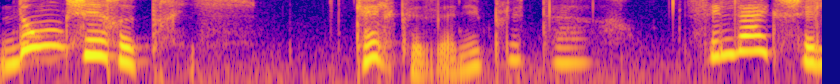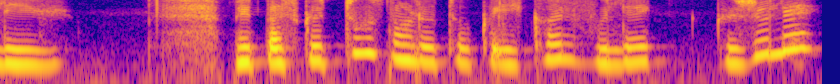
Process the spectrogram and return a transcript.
Donc j'ai repris, quelques années plus tard. C'est là que je l'ai eu. Mais parce que tous dans l'auto-école voulaient que je l'ai.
